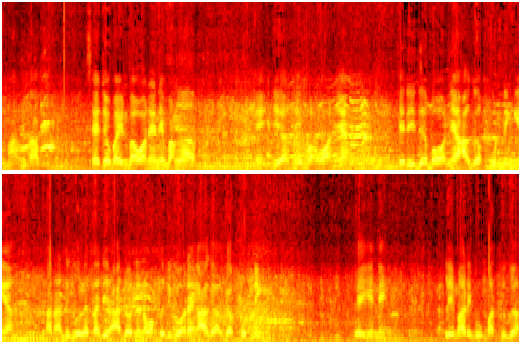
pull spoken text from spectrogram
mantap. Saya cobain bawannya nih bang. Siap. Nih dia nih bawannya. Jadi dia bawannya agak kuning ya. Karena di tadi adonannya waktu digoreng agak-agak kuning. Kayak gini. 5004 juga.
